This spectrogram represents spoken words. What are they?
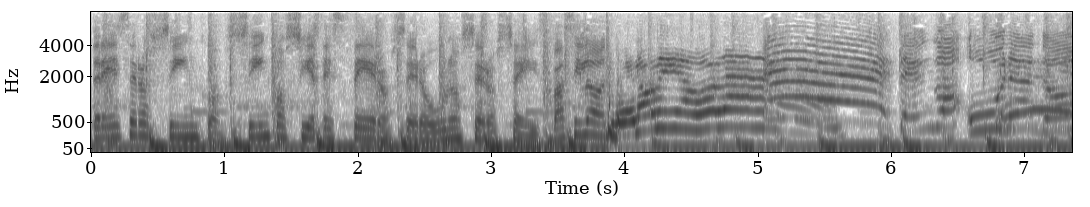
305-570-0106. Vacilón. Buenos días, hola. ¡Eh! Tengo una, dos,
